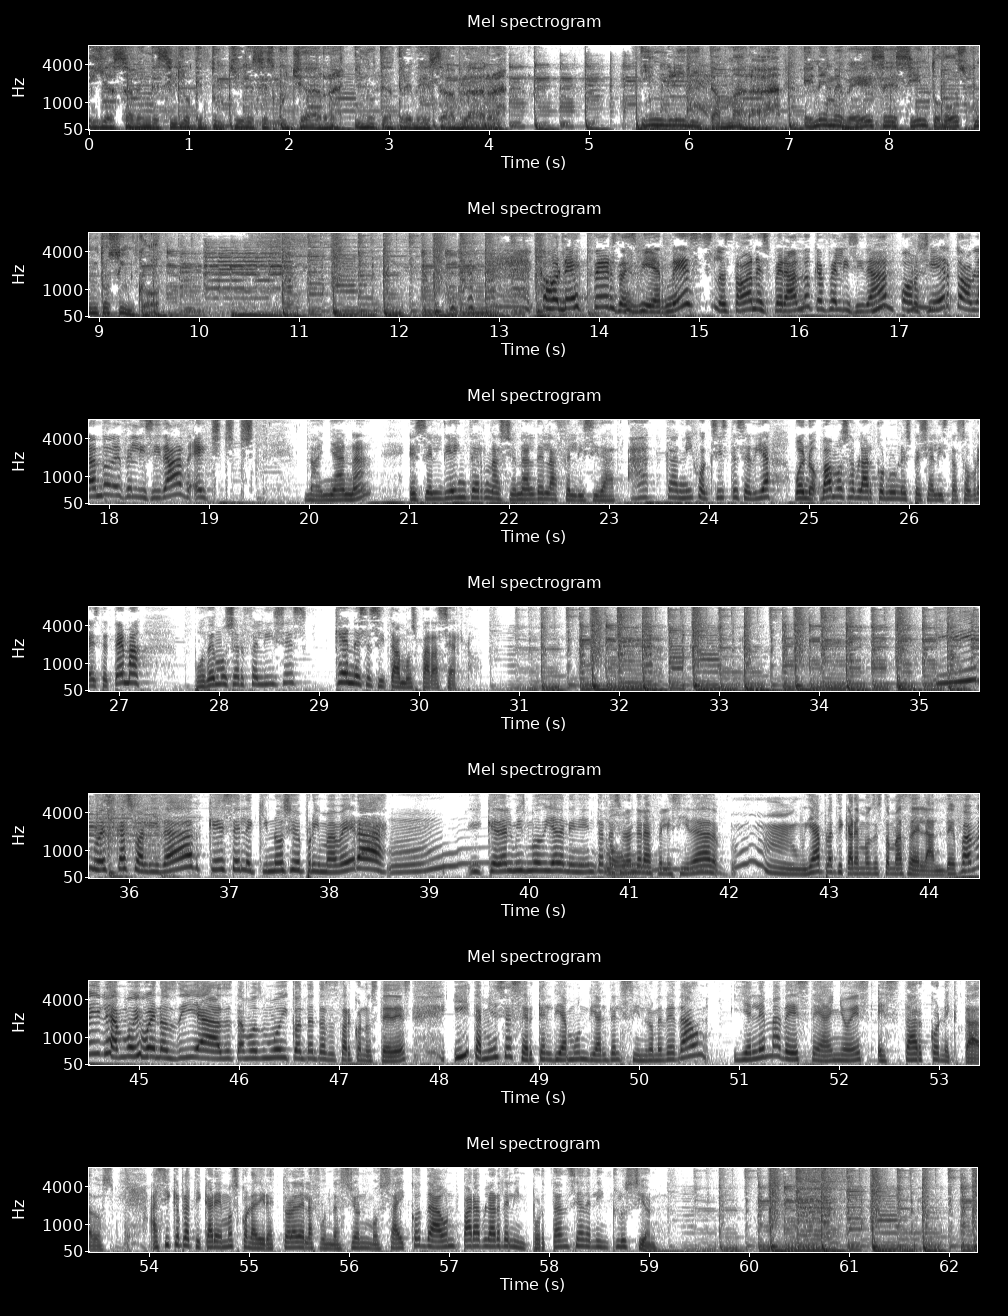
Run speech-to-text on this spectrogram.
Ellas saben decir lo que tú quieres escuchar y no te atreves a hablar. Ingrid y Tamara, en MBS 102.5. Connectors, es viernes, lo estaban esperando, qué felicidad. Por cierto, hablando de felicidad, eh, mañana es el Día Internacional de la Felicidad. Ah, canijo, existe ese día. Bueno, vamos a hablar con un especialista sobre este tema. ¿Podemos ser felices? ¿Qué necesitamos para hacerlo? Y no es casualidad que es el equinoccio de primavera Mm, y queda el mismo día del Día Internacional de la Oh. Felicidad. Mm, ya platicaremos de esto más adelante. Familia, muy buenos días. Estamos muy contentas de estar con ustedes. Y también se acerca el Día Mundial del Síndrome de Down. Y el lema de este año es estar conectados. Así que platicaremos con la directora de la Fundación Mosaico Down para hablar de la importancia de la inclusión.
